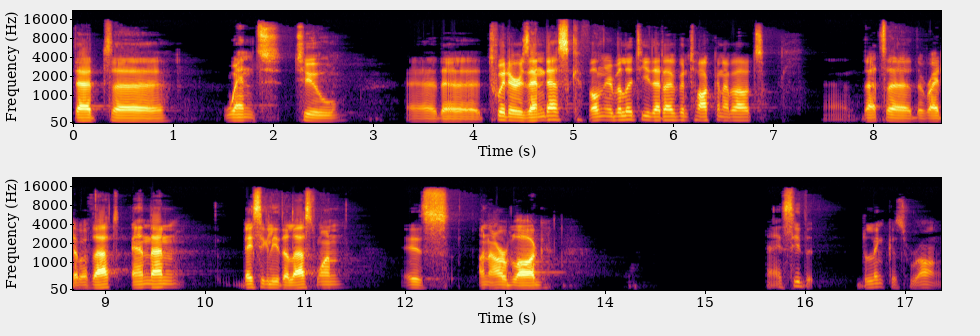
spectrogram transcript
that uh, went to uh, the Twitter Zendesk vulnerability that I've been talking about. That's uh, the write-up of that. And then basically the last one is on our blog. I see that the link is wrong.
